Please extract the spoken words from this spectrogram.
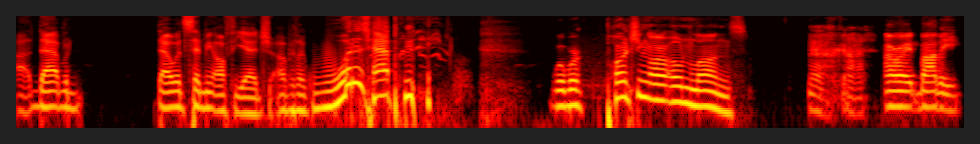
uh, that would that would send me off the edge. I'll be like, "What is happening?" Where we're punching our own lungs. Oh God! All right, Bobby.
